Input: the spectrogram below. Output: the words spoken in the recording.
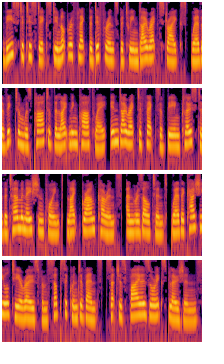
These statistics do not reflect the difference between direct strikes, where the victim was part of the lightning pathway, indirect effects of being close to the termination point, like ground currents, and resultant, where the casualty arose from subsequent events, such as fires or explosions.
